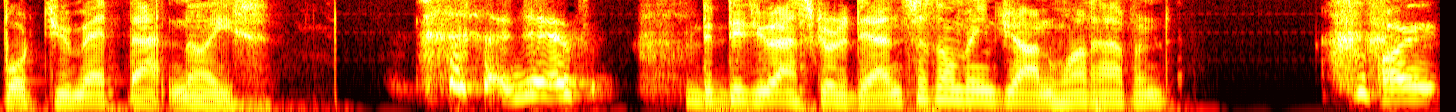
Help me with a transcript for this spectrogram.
but you met that night. yes. Did, did you ask her to dance or something, John? What happened? I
